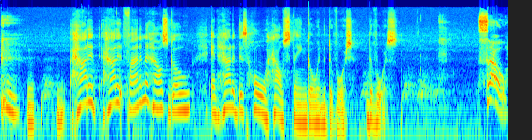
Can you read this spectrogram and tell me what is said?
how did how did finding the house go, and how did this whole house thing go in the divorce? Divorce. So,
